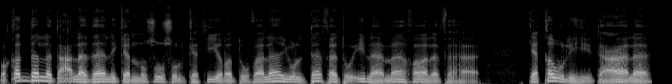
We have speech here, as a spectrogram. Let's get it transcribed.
وقد دلت على ذلك النصوص الكثيرة فلا يلتفت إلى ما خالفها كقوله تعالى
